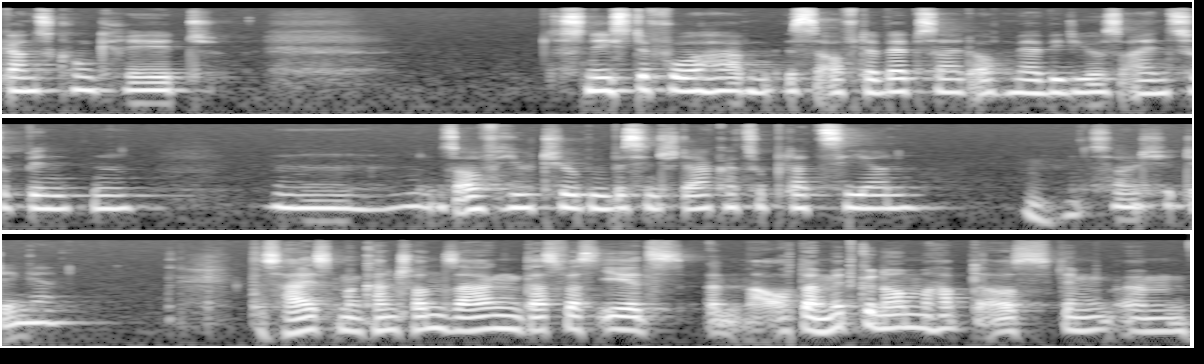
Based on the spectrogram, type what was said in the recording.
ganz konkret das nächste Vorhaben ist, auf der Website auch mehr Videos einzubinden, mm, uns auf YouTube ein bisschen stärker zu platzieren, mhm. solche Dinge. Das heißt, man kann schon sagen, das, was ihr jetzt ähm, auch da mitgenommen habt aus dem ähm,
